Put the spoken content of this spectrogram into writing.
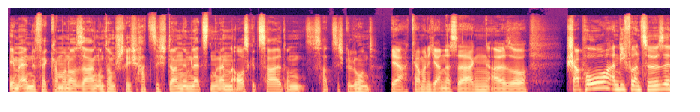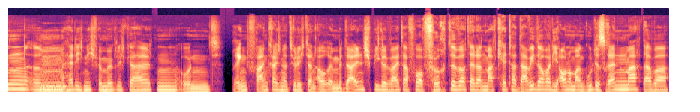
im Endeffekt kann man auch sagen, unterm Strich hat sich dann im letzten Rennen ausgezahlt und es hat sich gelohnt. Ja, kann man nicht anders sagen. Also Chapeau an die Französin, ähm, mhm. hätte ich nicht für möglich gehalten und bringt Frankreich natürlich dann auch im Medaillenspiegel weiter vor. Vierte wird er dann Marketa Davidova, die auch nochmal ein gutes Rennen macht, aber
